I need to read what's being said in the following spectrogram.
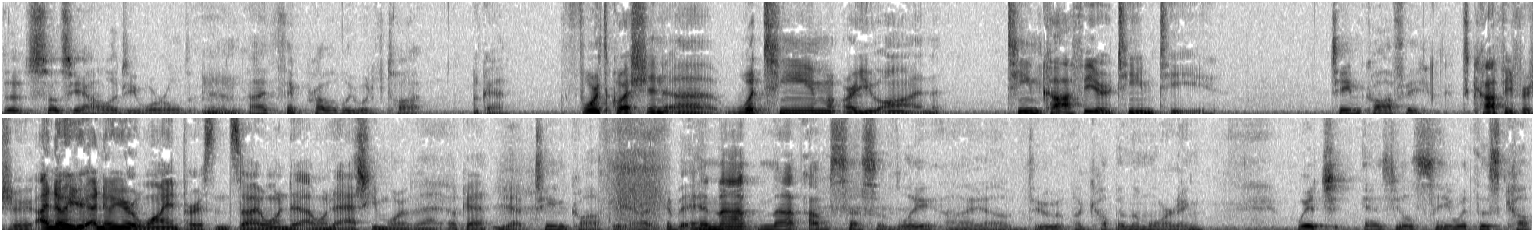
the sociology world, and I think probably would have taught. Okay. Fourth question: uh, What team are you on? Team coffee or team tea? Team coffee, It's coffee for sure. I know you're I know you're a wine person, so I wanted to, I wanted to ask you more of that. Okay. yeah, team coffee, I, and not not obsessively. I uh, do a cup in the morning, which, as you'll see with this cup,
